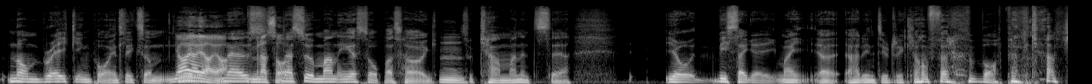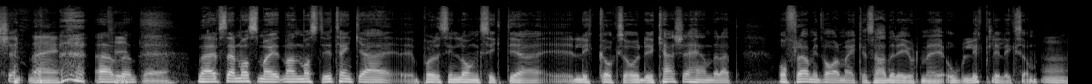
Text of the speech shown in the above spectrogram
någon breaking point liksom. Ja, ja, ja, ja. När, när summan är så pass hög Mm. så kan man inte säga Jo, vissa grejer, man, jag hade inte gjort reklam för vapen kanske. Nej, Även, typ, eh, nej, sen måste man, ju- man måste ju tänka på sin långsiktiga lycka också och det kanske händer att offrar jag mitt varumärke så hade det gjort mig olycklig liksom. mm.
